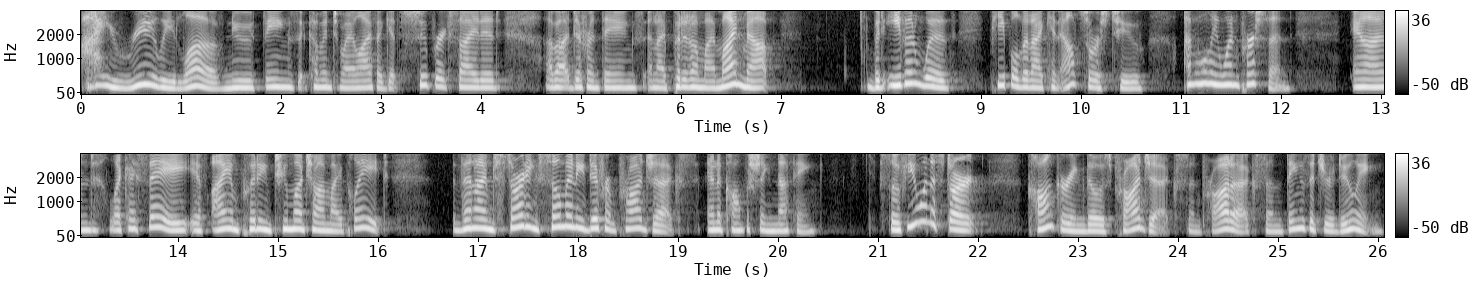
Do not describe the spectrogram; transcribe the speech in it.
I really love new things that come into my life. I get super excited about different things and I put it on my mind map. But even with people that I can outsource to, I'm only one person. And like I say, if I am putting too much on my plate, then I'm starting so many different projects and accomplishing nothing. So if you want to start conquering those projects and products and things that you're doing,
